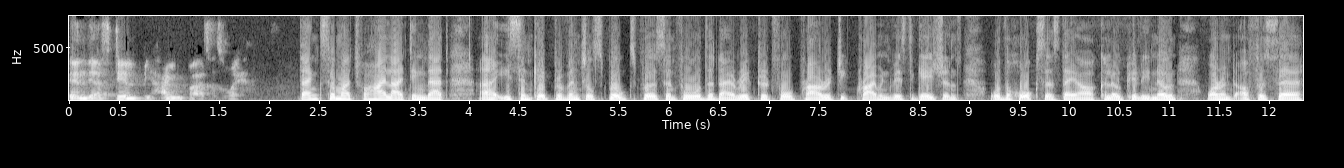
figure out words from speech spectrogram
and they are still behind bars as well. Thanks so much for highlighting that, uh, Eastern Cape Provincial spokesperson for the Directorate for Priority Crime Investigations, or the Hawks as they are colloquially known, Warrant Officer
